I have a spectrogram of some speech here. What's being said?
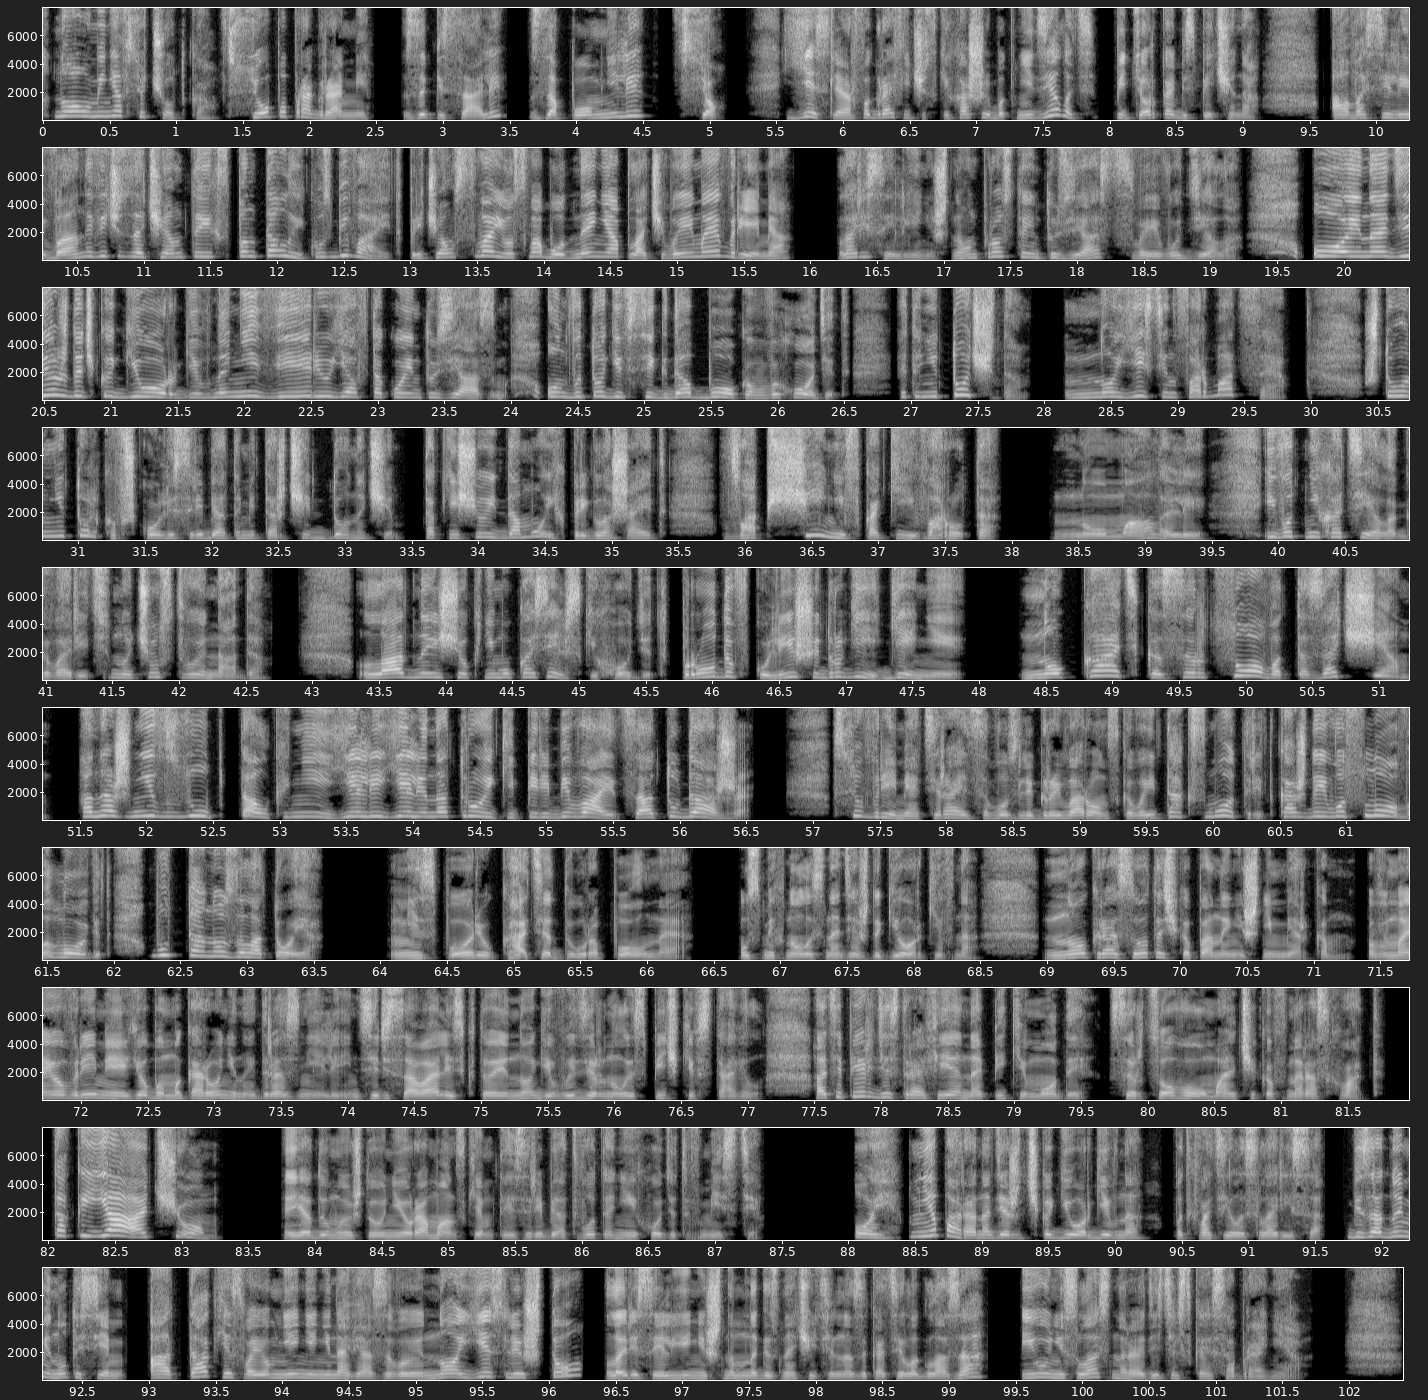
Ну а у меня все четко, все по программе. Записали, запомнили, все. Если орфографических ошибок не делать, пятерка обеспечена. А Василий Иванович зачем-то их с панталыку сбивает, причем в свое свободное неоплачиваемое время. Лариса Ильинична, он просто энтузиаст своего дела. Ой, Надеждочка Георгиевна, не верю я в такой энтузиазм. Он в итоге всегда боком выходит. Это не точно, но есть информация, что он не только в школе с ребятами торчит до ночи, так еще и домой их приглашает. Вообще ни в какие ворота. Ну, мало ли. И вот не хотела говорить, но чувствую, надо. Ладно, еще к нему Козельский ходит, Прудов, Кулиш и другие гении. Но Катька Сырцова-то зачем? Она ж не в зуб толкни, еле-еле на тройке перебивается, а туда же. Все время отирается возле Грейворонского и так смотрит, каждое его слово ловит, будто оно золотое. «Не спорю, Катя дура полная», — усмехнулась Надежда Георгиевна. «Но красоточка по нынешним меркам. В мое время ее бы макарониной дразнили, интересовались, кто ей ноги выдернул и спички вставил. А теперь дистрофия на пике моды, Сырцова у мальчиков на расхват». «Так я о чем?» Я думаю, что у нее роман с кем-то из ребят, вот они и ходят вместе». «Ой, мне пора, Надеждочка Георгиевна», — подхватилась Лариса. «Без одной минуты семь. А так я свое мнение не навязываю. Но если что...» Лариса Ильинична многозначительно закатила глаза и унеслась на родительское собрание.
